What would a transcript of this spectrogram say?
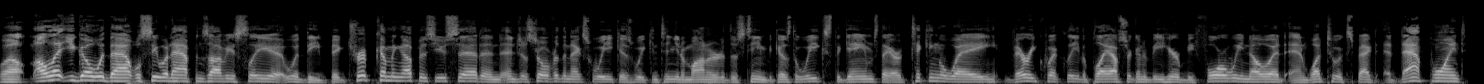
Well, I'll let you go with that. We'll see what happens, obviously, uh, with the big trip coming up, as you said, and, and just over the next week as we continue to monitor this team because the weeks, the games, they are ticking away very quickly. The playoffs are going to be here before we know it, and what to expect at that point.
